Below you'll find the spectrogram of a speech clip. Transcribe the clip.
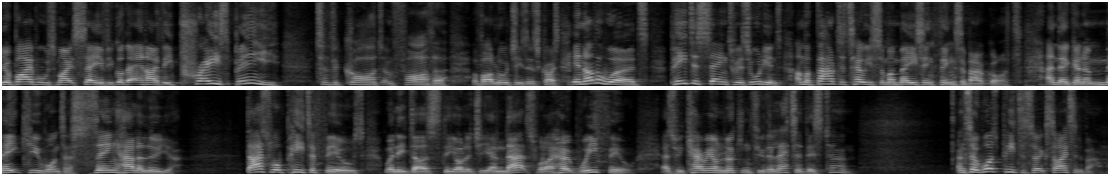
Your Bibles might say, if you've got the NIV, praise be to the God and Father of our Lord Jesus Christ. In other words, Peter's saying to his audience, I'm about to tell you some amazing things about God, and they're going to make you want to sing hallelujah. That's what Peter feels when he does theology, and that's what I hope we feel as we carry on looking through the letter this term. And so, what's Peter so excited about?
